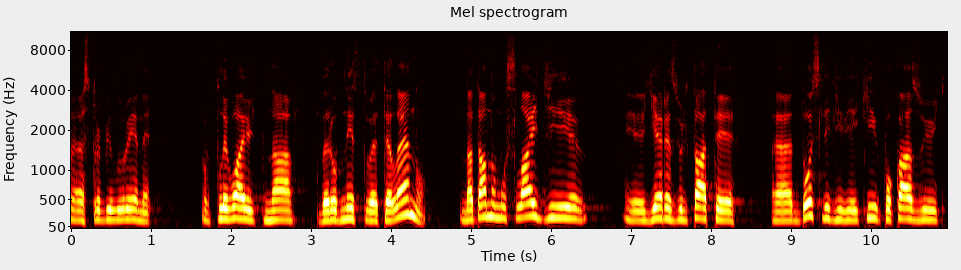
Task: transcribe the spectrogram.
е, стробілурини, впливають на виробництво етилену, на даному слайді е, є результати е, дослідів, які показують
